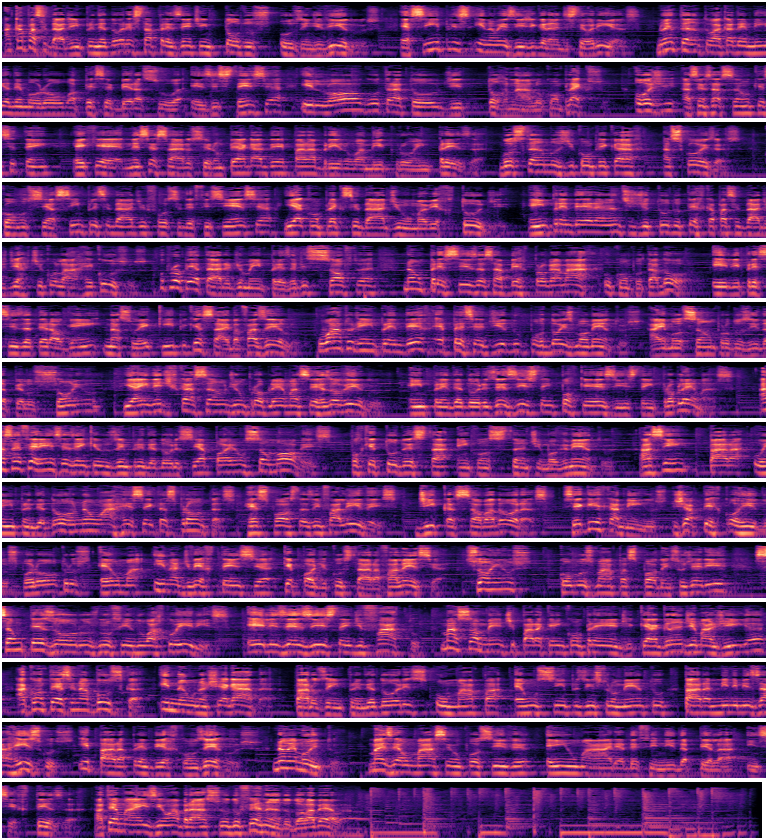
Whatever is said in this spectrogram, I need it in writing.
A capacidade empreendedora está presente em todos os indivíduos. É simples e não exige grandes teorias. No entanto, a academia demorou a perceber a sua existência e logo tratou de torná-lo complexo. Hoje, a sensação que se tem é que é necessário ser um PhD para abrir uma microempresa. Gostamos de complicar as coisas, como se a simplicidade fosse deficiência e a complexidade uma virtude. Empreender é, antes de tudo, ter capacidade de articular recursos. O proprietário de uma empresa de software não precisa saber programar o computador. Ele precisa ter alguém na sua equipe que saiba fazê-lo. O ato de empreender é precedido por dois momentos: a emoção produzida pelo sonho e a identificação de um problema a ser resolvido. Empreendedores existem porque existem problemas. As referências em que os empreendedores se apoiam são móveis, porque tudo está em constante movimento. Assim, para o empreendedor não há receitas prontas, respostas infalíveis, dicas salvadoras. Seguir caminhos já percorridos por outros é uma inadvertência que pode custar a falência. Sonhos como os mapas podem sugerir, são tesouros no fim do arco-íris. Eles existem de fato, mas somente para quem compreende que a grande magia acontece na busca e não na chegada. Para os empreendedores, o mapa é um simples instrumento para minimizar riscos e para aprender com os erros. Não é muito, mas é o máximo possível em uma área definida pela incerteza. Até mais e um abraço do Fernando Dolabella.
